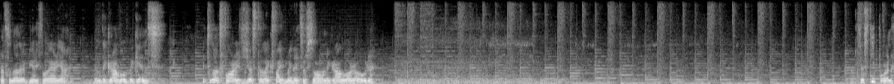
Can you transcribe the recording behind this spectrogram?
That's another beautiful area and the gravel begins. It's not far, it's just uh, like five minutes or so on the gravel road. It's a steep one.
